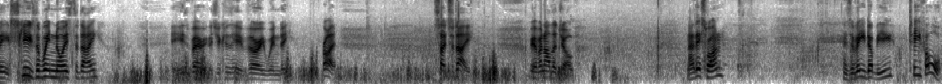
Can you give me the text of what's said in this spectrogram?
Everybody, excuse the wind noise today. It is very, as you can see, very windy. Right, so today we have another job. Now this one is a VW T4.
